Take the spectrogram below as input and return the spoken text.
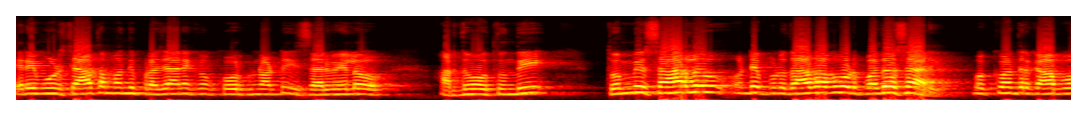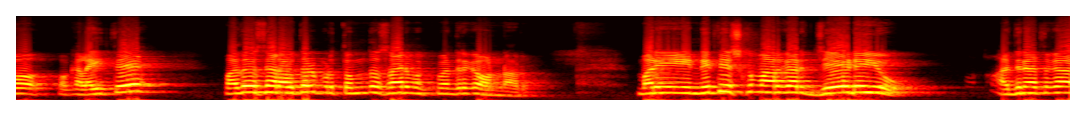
ఇరవై మూడు శాతం మంది ప్రజానికం కోరుకున్నట్టు ఈ సర్వేలో అర్థమవుతుంది. తొమ్మిది సార్లు అంటే ఇప్పుడు దాదాపు ఇప్పుడు పదోసారి ముఖ్యమంత్రి కాబో ఒకలైతే పదోసారి అవుతాడు ఇప్పుడు తొమ్మిదోసారి ముఖ్యమంత్రిగా ఉన్నారు. మరి నితీష్ కుమార్ గారు జేడీయూ అధినేతగా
